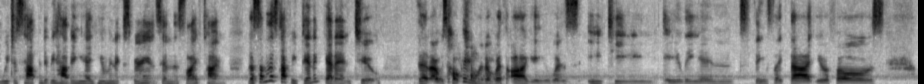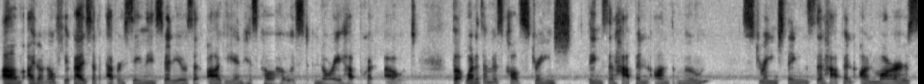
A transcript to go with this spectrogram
we just happen to be having a human experience in this lifetime. Now, some of the stuff we didn't get into that I was hoping would have with Augie was ET, aliens, things like that, UFOs. Um, I don't know if you guys have ever seen these videos that Augie and his co-host Nori have put out, but one of them is called Strange Things That Happen on the Moon, Strange Things That Happen on Mars,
